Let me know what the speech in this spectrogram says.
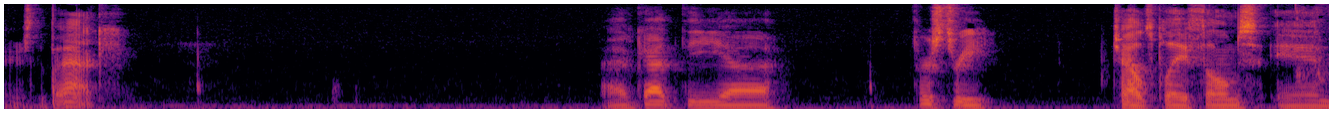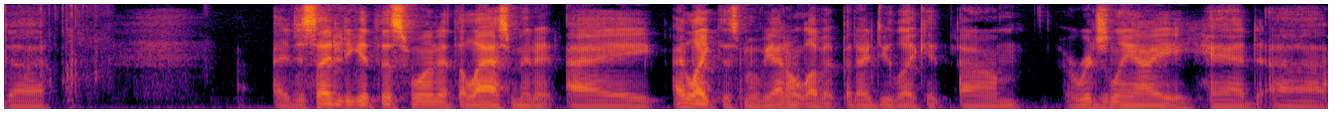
There's the back. I've got the uh, first three Child's Play films, and uh, I decided to get this one at the last minute. I I like this movie. I don't love it, but I do like it. Um, originally, I had uh,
